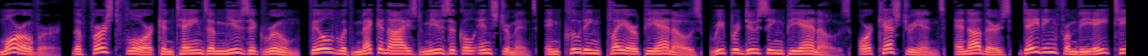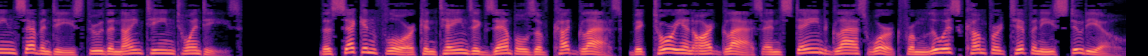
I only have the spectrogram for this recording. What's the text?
Moreover, the first floor contains a music room, filled with mechanized musical instruments, including player pianos, reproducing pianos, orchestrions, and others, dating from the 1870s through the 1920s. The second floor contains examples of cut glass, Victorian art glass and stained glass work from Louis Comfort Tiffany's studio.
